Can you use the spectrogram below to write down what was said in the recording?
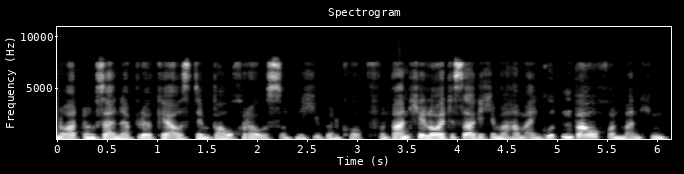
Anordnung seiner Blöcke aus dem Bauch raus und nicht über den Kopf. Und manche Leute, sage ich immer, haben einen guten Bauch und manchen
